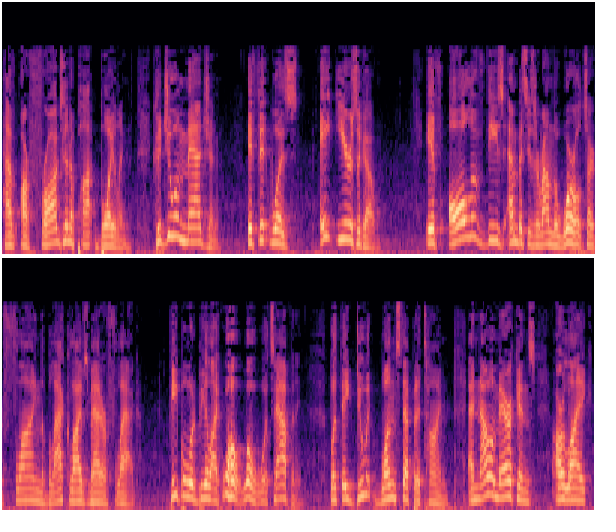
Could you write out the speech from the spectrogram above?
have are frogs in a pot boiling. Could you imagine if it was eight years ago if all of these embassies around the world start flying the Black Lives Matter flag, people would be like, whoa, whoa, what's happening? But they do it one step at a time. And now Americans are like,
